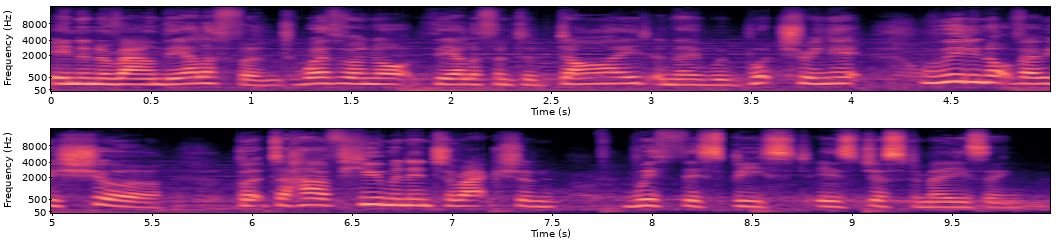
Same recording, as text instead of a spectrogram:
in and around the elephant. Whether or not the elephant had died and they were butchering it, we're really not very sure. But to have human interaction with this beast is just amazing.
